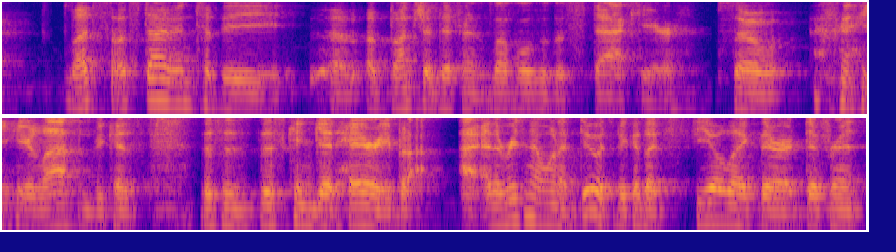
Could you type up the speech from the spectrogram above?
Let's let's dive into the a, a bunch of different levels of the stack here. So you're laughing because this is this can get hairy, but I, the reason I want to do it is because I feel like there are different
